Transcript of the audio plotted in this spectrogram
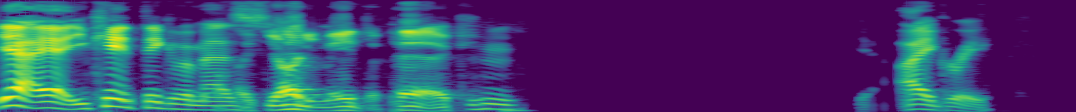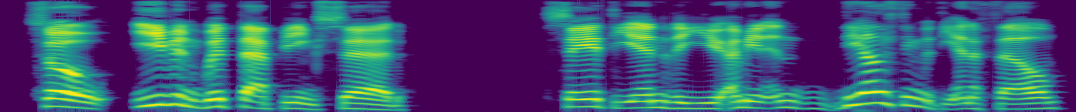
Yeah, yeah, you can't think of him as Like you already made the pick. Mhm. Yeah, I agree. So even with that being said, say at the end of the year, I mean, and the other thing with the NFL,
